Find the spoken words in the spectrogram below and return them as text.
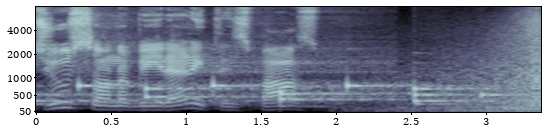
juice on the beat, anything's possible.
